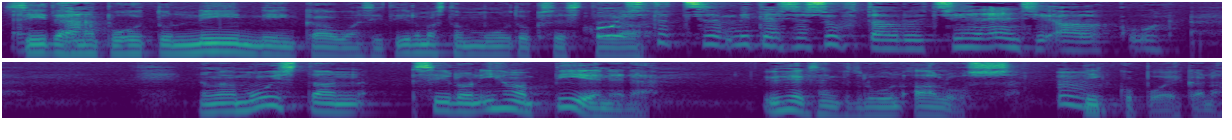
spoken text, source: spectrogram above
Siitähän että, on puhuttu niin niin kauan siitä ilmastonmuutoksesta. Ja, Muistatko, miten sä suhtauduit siihen ensi alkuun? no mä muistan silloin ihan pienenä, 90-luvun alussa, mm. pikkupoikana.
